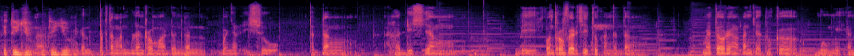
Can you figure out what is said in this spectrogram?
ketujuh, Nah, ketujuh. Ini kan pertengahan bulan Ramadan kan banyak isu tentang hadis yang di kontroversi itu kan tentang meteor yang akan jatuh ke bumi kan.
